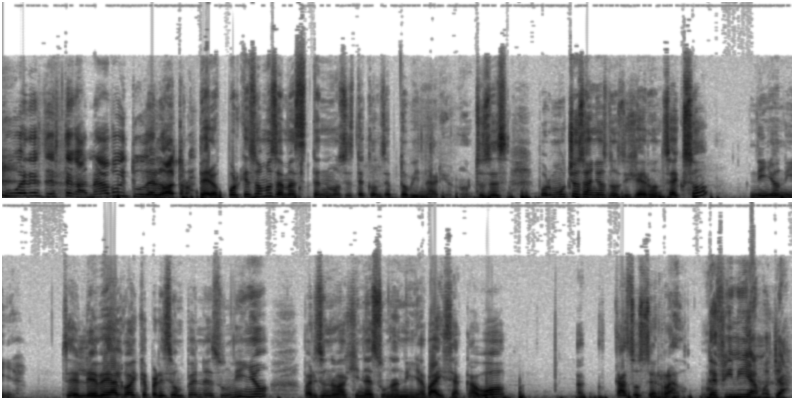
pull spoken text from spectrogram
tú eres de este ganado y tú del otro. Pero porque somos, además, tenemos este concepto binario, ¿no? Entonces, por muchos años nos dijeron sexo, niño, niña. Se le ve algo ahí que parece un pene, es un niño, parece una vagina, es una niña. Va y se acabó, caso cerrado. ¿no? Definíamos ya.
